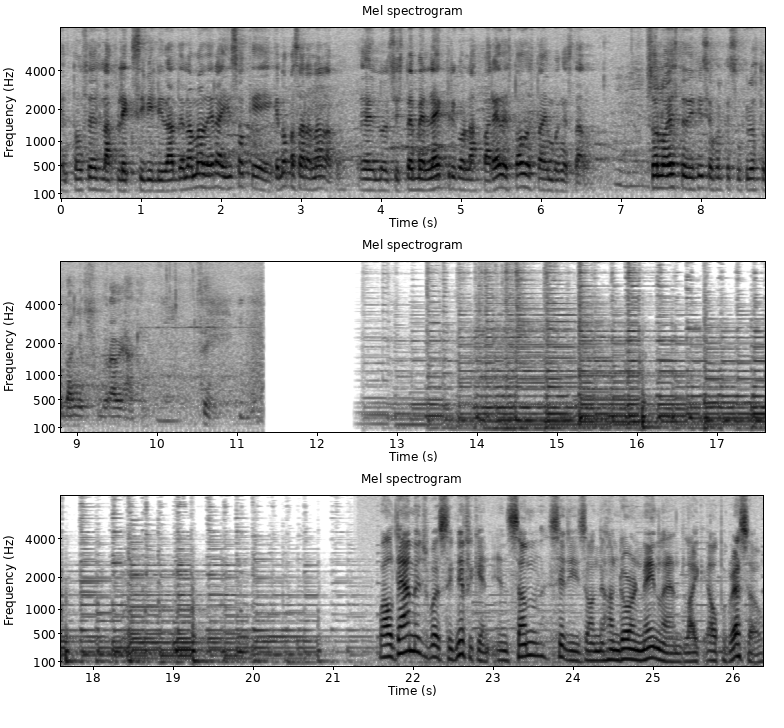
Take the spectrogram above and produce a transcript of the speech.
entonces la flexibilidad de la madera hizo que, que no pasara nada. pues. El, el sistema eléctrico, las paredes, todo está en buen estado. Solo este edificio fue el que sufrió estos daños graves aquí. Sí. While damage was significant in some cities on the Honduran mainland, like El Progreso,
